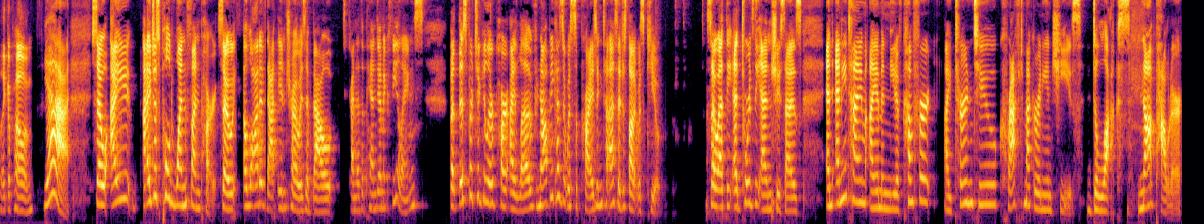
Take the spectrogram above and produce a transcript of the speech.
like a poem. Yeah. So I I just pulled one fun part. So a lot of that intro is about kind of the pandemic feelings. But this particular part I loved not because it was surprising to us, I just thought it was cute. So at the end towards the end she says, "And anytime I am in need of comfort, I turn to Kraft macaroni and cheese, deluxe, not powder,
